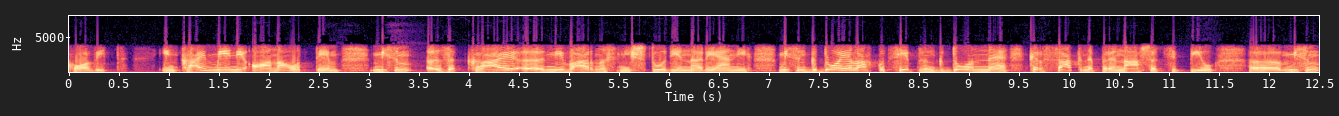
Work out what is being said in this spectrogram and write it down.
COVID in kaj meni ona o tem. Mislim, zakaj uh, ni varnostnih študij narejenih. Mislim, kdo je lahko cepljen, kdo ne, ker vsak ne prenaša cepiv. Uh, mislim,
